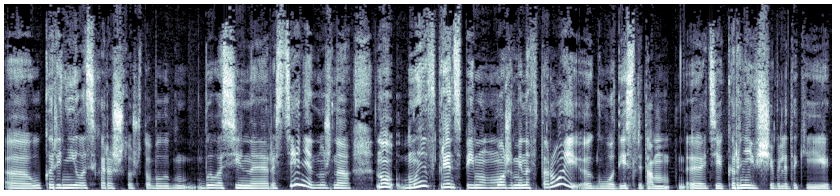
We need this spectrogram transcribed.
э, укоренилась хорошо, чтобы было сильное растение, нужно, ну, мы, в принципе, можем и на второй э, год, если там эти корневища были такие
